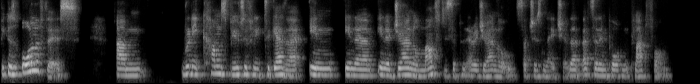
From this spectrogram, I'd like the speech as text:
because all of this um, really comes beautifully together in, in, a, in a journal, multidisciplinary journal, such as Nature. That, that's an important platform.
